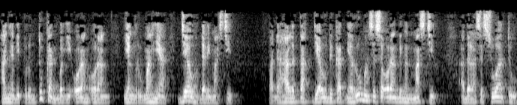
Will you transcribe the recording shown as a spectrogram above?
hanya diperuntukkan bagi orang-orang yang rumahnya jauh dari masjid. Padahal letak jauh dekatnya rumah seseorang dengan masjid adalah sesuatu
